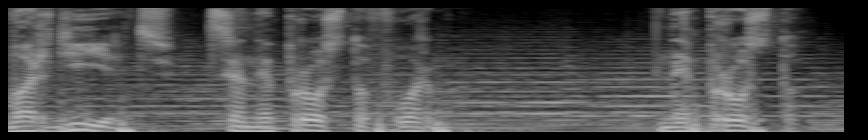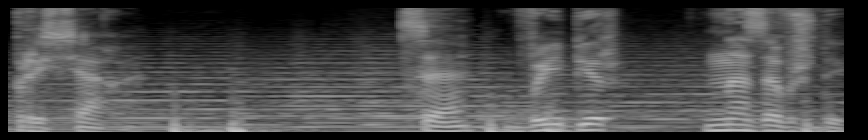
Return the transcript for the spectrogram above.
Гвардієць це не просто форма, не просто присяга. Це вибір назавжди.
